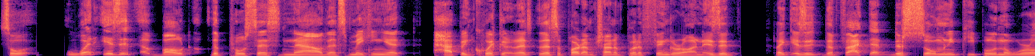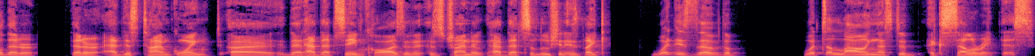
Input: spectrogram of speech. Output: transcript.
So, what is it about the process now that's making it happen quicker? That's, that's the part I'm trying to put a finger on. Is it like, is it the fact that there's so many people in the world that are that are at this time going uh, that have that same cause and is trying to have that solution? Is like, what is the the what's allowing us to accelerate this?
